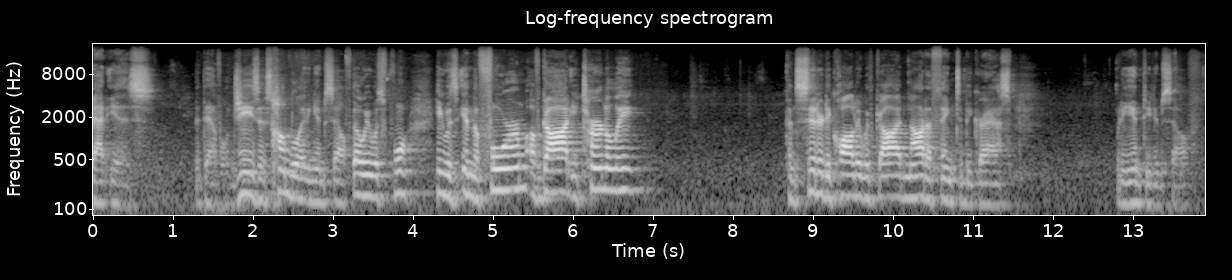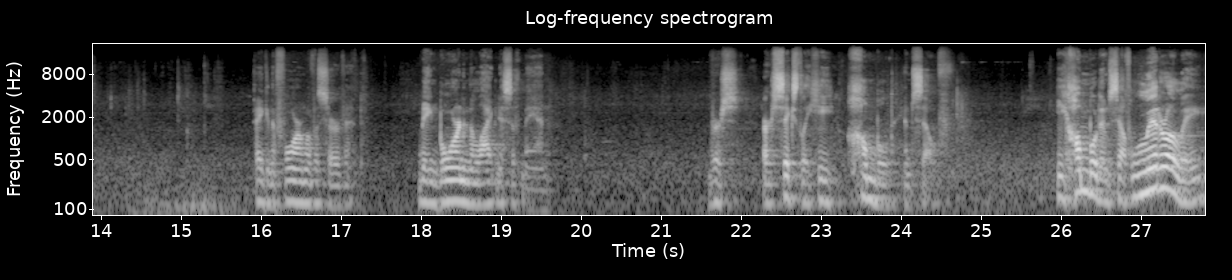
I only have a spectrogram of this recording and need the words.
That is the devil. Jesus humbling himself though he was he was in the form of God eternally considered equality with God not a thing to be grasped but he emptied himself, taking the form of a servant, being born in the likeness of man. Verse or sixthly, he humbled himself. He humbled himself. Literally,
